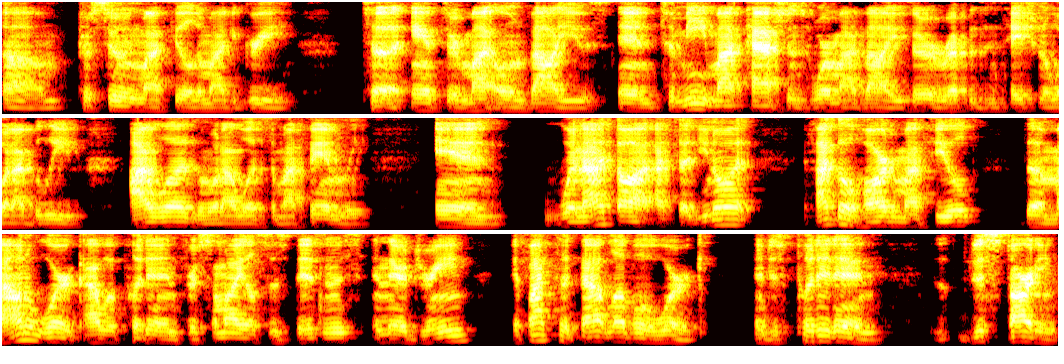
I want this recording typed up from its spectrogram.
um, pursuing my field and my degree? to answer my own values. And to me, my passions were my values. They're a representation of what I believe I was and what I was to my family. And when I thought, I said, you know what? If I go hard in my field, the amount of work I would put in for somebody else's business and their dream, if I took that level of work and just put it in, just starting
